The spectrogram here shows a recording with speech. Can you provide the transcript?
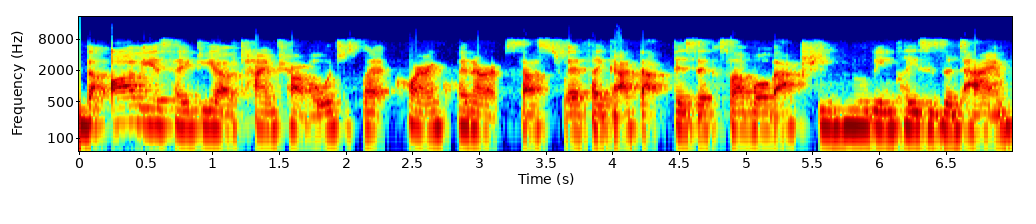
the obvious idea of time travel, which is what Cora and Quinn are obsessed with, like at that physics level of actually moving places in time.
